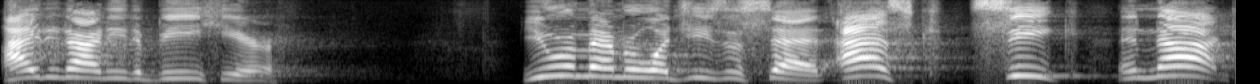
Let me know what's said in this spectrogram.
I do not need to be here. You remember what Jesus said ask, seek, and knock.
